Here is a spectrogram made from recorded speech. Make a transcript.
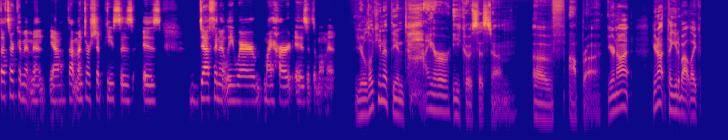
that's our commitment yeah that mentorship piece is is definitely where my heart is at the moment you're looking at the entire ecosystem of opera you're not you're not thinking about like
